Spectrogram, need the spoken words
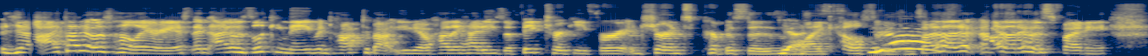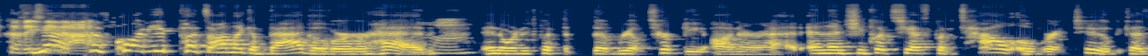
yeah, I thought it was hilarious. And I was looking, they even talked about, you know, how they had to use a fake turkey for insurance purposes yes. and like health reasons. So I thought it, I thought it was funny because they yeah, because Courteney puts on like a bag over her head mm-hmm. in order to put the, the real turkey on her head. And then she puts she has to put a towel over it too because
